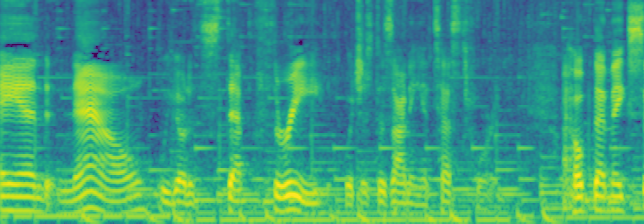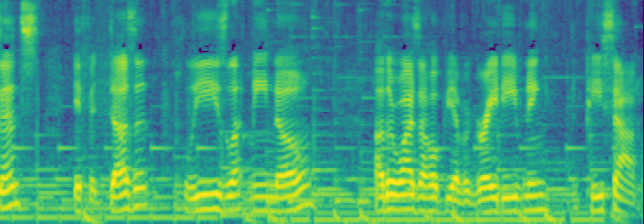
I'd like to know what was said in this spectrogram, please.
And now we go to step three, which is designing a test for it. I hope that makes sense. If it doesn't, please let me know. Otherwise, I hope you have a great evening and peace out.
